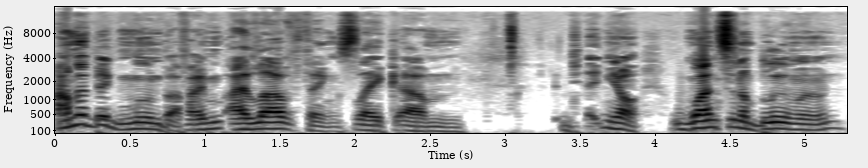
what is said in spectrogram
I'm a big moon buff. I I love things like um, you know, once in a blue moon.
